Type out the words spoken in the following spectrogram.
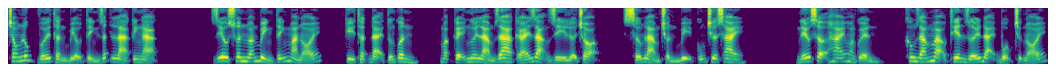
trong lúc với thần biểu tình rất là kinh ngạc. Diêu Xuân đoán bình tĩnh mà nói, kỳ thật đại tướng quân, mặc kệ ngươi làm ra cái dạng gì lựa chọn, sớm làm chuẩn bị cũng chưa sai. Nếu sợ hãi hoàng quyền, không dám mạo thiên giới đại buộc trực nói,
